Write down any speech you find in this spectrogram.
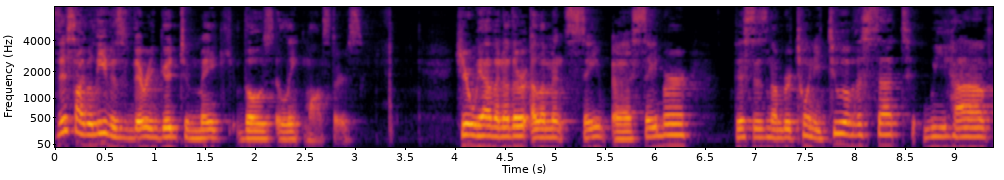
This, I believe, is very good to make those Link monsters. Here we have another Element sab uh, Saber. This is number 22 of the set. We have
